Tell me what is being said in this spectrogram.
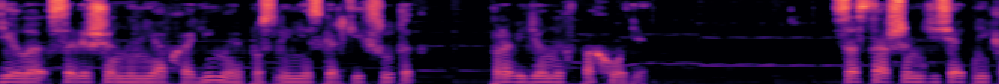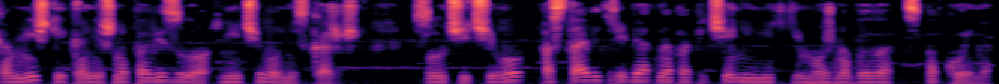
Дело совершенно необходимое после нескольких суток, проведенных в походе. Со старшим десятником Мишки, конечно, повезло, ничего не скажешь. В случае чего оставить ребят на попечении Митьки можно было спокойно.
